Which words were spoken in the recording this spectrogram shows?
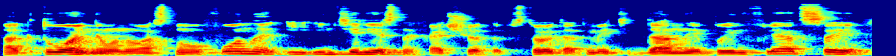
актуального новостного фона и интересных отчетов стоит отметить данные по инфляции.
